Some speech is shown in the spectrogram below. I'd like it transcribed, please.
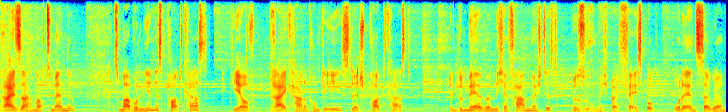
Drei Sachen noch zum Ende. Zum Abonnieren des Podcasts geh auf reikane.de slash podcast. Wenn du mehr über mich erfahren möchtest, besuche mich bei Facebook oder Instagram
